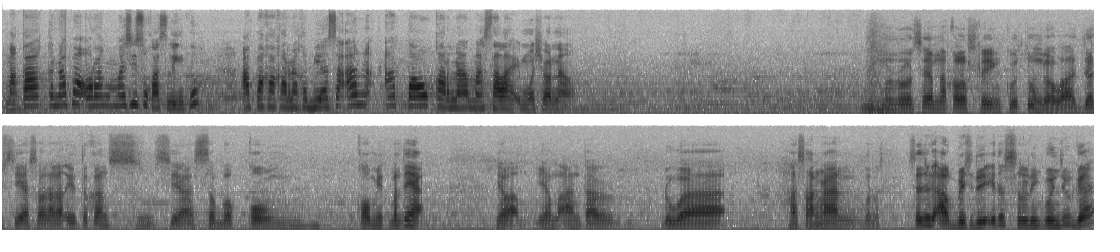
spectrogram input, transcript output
Maka kenapa orang masih suka selingkuh? Apakah karena kebiasaan atau karena masalah emosional? Menurut saya mah kalau selingkuh tuh nggak wajar sih ya, soalnya kan itu kan ya sebuah kom komitmennya ya yang antar dua pasangan menurut saya juga abis di itu selingkuh juga.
